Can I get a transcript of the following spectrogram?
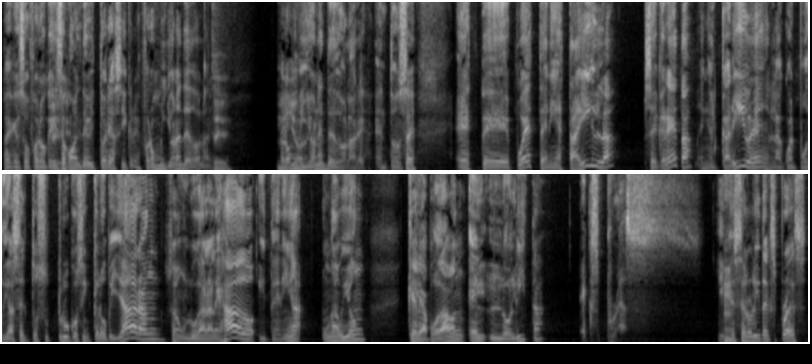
Porque eso fue lo que Sí. hizo con el de Victoria's Secret. Fueron millones de dólares. Sí. Fueron Millones. millones. de dólares. Entonces, este, pues tenía esta isla secreta en el Caribe, en la cual podía hacer todos sus trucos sin que lo pillaran, o sea, un lugar alejado, y tenía un avión que le apodaban el Lolita Express. Y en ese Lolita Express,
